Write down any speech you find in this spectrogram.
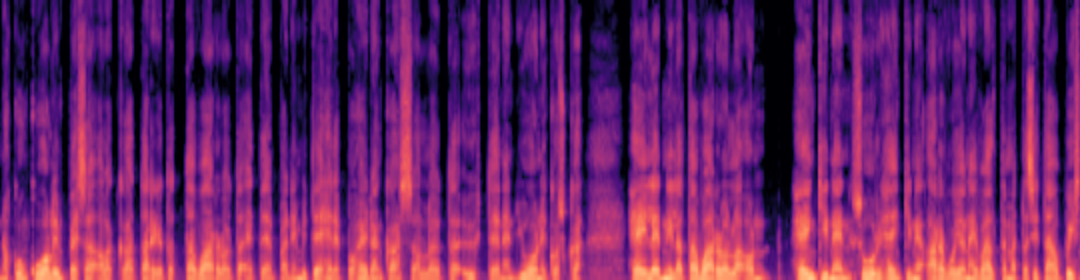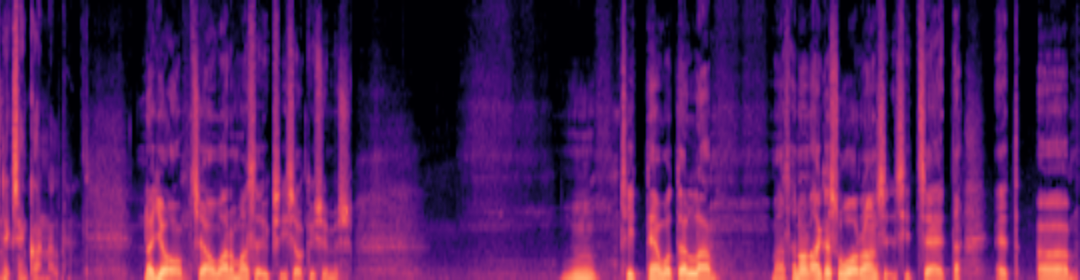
No kun kuolinpesä alkaa tarjota tavaroita eteenpäin, niin miten helppo heidän kanssaan löytää yhteinen juoni, koska heille niillä tavaroilla on henkinen, suuri henkinen arvo ja ne ei välttämättä sitä ole bisneksen kannalta. No joo, se on varmaan se yksi iso kysymys. Mm, sitten neuvotellaan. Mä sanon aika suoraan sit se, että et, ö,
